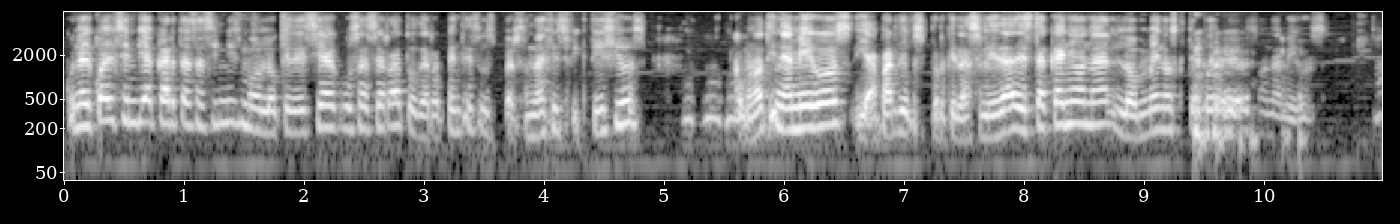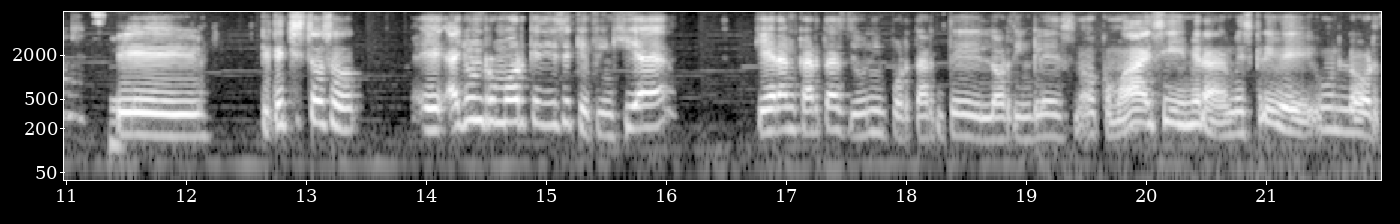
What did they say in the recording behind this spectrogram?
con el cual se envía cartas a sí mismo, lo que decía Gus hace rato, de repente sus personajes ficticios, como no tiene amigos, y aparte pues porque la soledad está cañona, lo menos que te pueden ver son amigos. Eh, que qué chistoso, eh, hay un rumor que dice que fingía que eran cartas de un importante lord inglés, ¿no? Como, ay, sí, mira, me escribe un lord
